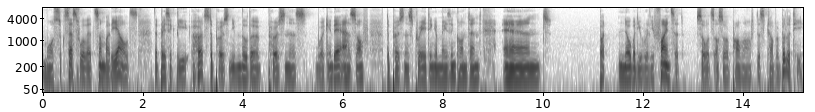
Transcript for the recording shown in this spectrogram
more successful than somebody else that basically hurts the person even though the person is working their ass off the person is creating amazing content and but nobody really finds it so it's also a problem of discoverability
